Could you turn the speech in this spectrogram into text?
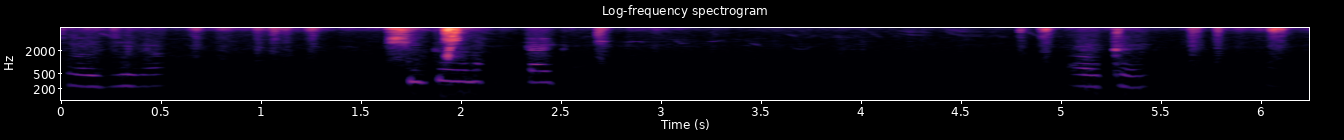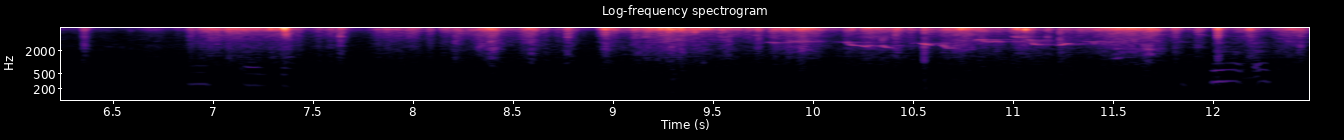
Zo zielig. Misschien kunnen we nog even kijken. Oké kijken. Ik vind het echt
